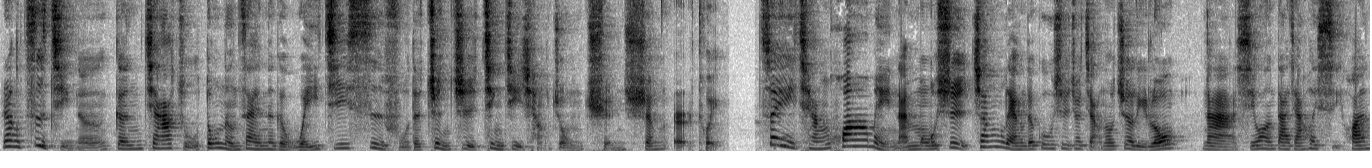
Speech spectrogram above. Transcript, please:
让自己呢跟家族都能在那个危机四伏的政治竞技场中全身而退。最强花美男模式张良的故事就讲到这里喽，那希望大家会喜欢，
